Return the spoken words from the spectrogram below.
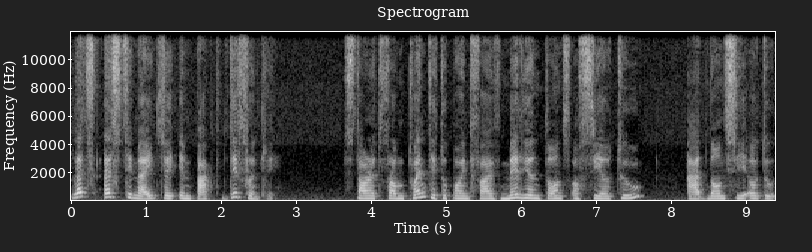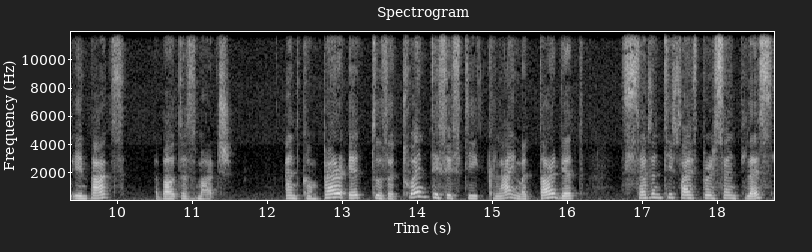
let's estimate the impact differently. Start from 22.5 million tons of CO2, add non-CO2 impacts, about as much, and compare it to the 2050 climate target 75% less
